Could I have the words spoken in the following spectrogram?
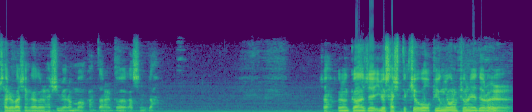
사료라 생각을 하시면은 뭐 간단할 것 같습니다. 자, 그러니까 이제 240도 키우고 비용용으로 키우는 애들을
